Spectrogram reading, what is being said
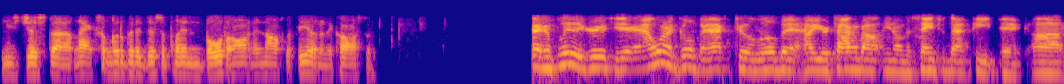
He's just uh, lacks a little bit of discipline both on and off the field, and it costs him. I completely agree with you there. I want to go back to a little bit how you're talking about, you know, the Saints with that Peat pick. Uh,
